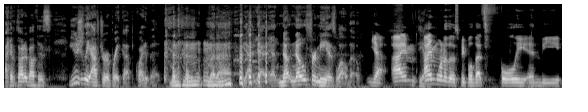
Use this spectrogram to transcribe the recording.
I have thought about this usually after a breakup quite a bit. Mm-hmm, but uh, mm-hmm. yeah, yeah, yeah, no, no for me as well though. Yeah, I'm yeah. I'm one of those people that's fully in the.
